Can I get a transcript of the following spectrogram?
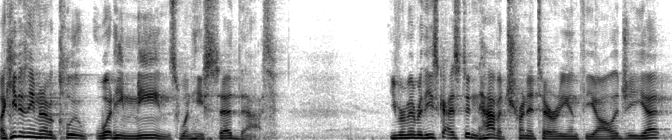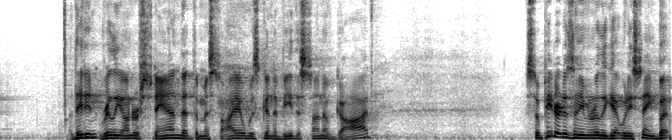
Like, he doesn't even have a clue what he means when he said that. You remember, these guys didn't have a Trinitarian theology yet. They didn't really understand that the Messiah was going to be the Son of God. So Peter doesn't even really get what he's saying, but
